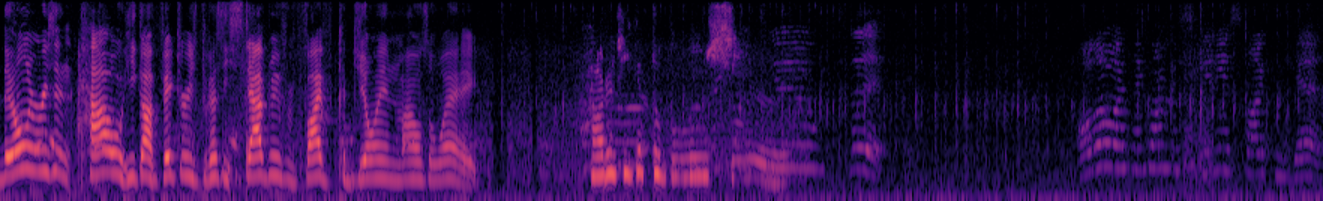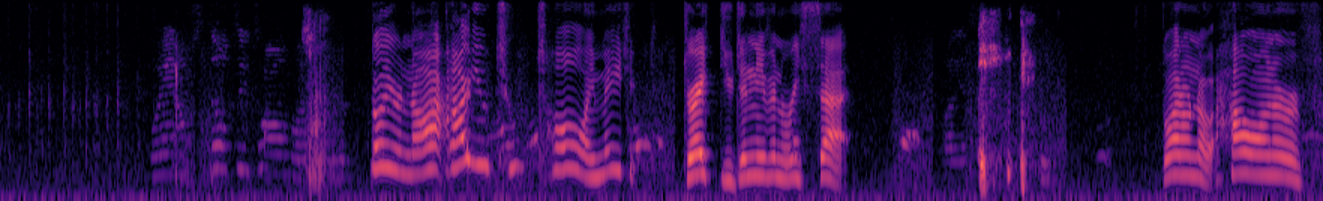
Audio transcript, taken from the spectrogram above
the only reason how he got victory is because he stabbed me from five cajillion miles away. How did he get the blue sear? Too thick. Although I think I'm the skinniest I can get. Wait, I'm still too tall, Hunter. No, you're not. How are you too tall? I made you. Drake, you didn't even reset. Well, I don't know. How on earth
